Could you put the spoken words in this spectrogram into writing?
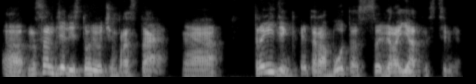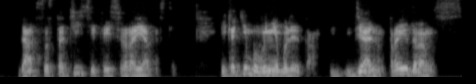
А, на самом деле история очень простая. А, трейдинг – это работа с вероятностями, да, со статистикой и с вероятностями. И каким бы вы ни были там идеальным трейдером с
